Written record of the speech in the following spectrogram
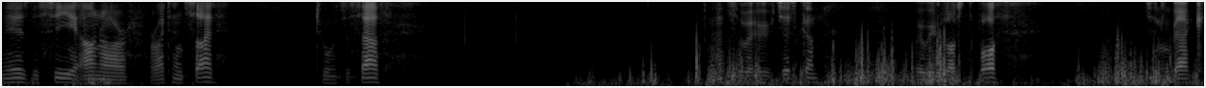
And there's the sea on our right hand side towards the south. That's the way we've just come, where we've lost the path, turning back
